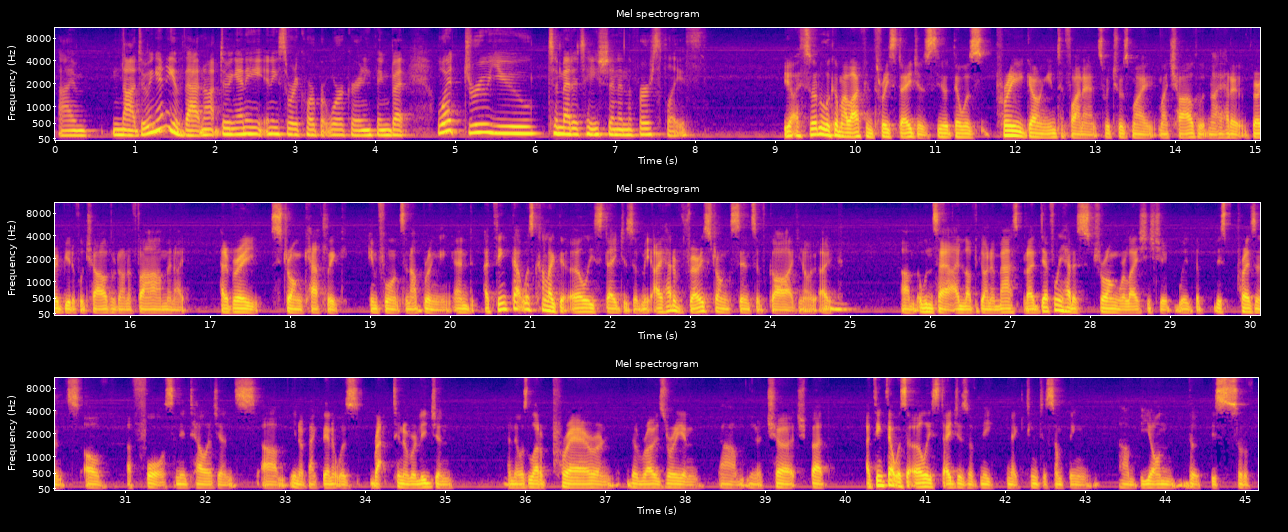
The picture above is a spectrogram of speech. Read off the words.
I'm not doing any of that, not doing any any sort of corporate work or anything. But what drew you to meditation in the first place? Yeah, I sort of look at my life in three stages. You know, there was pre going into finance, which was my my childhood, and I had a very beautiful childhood on a farm, and I had a very strong Catholic influence and upbringing. And I think that was kind of like the early stages of me. I had a very strong sense of God. You know, I, mm. Um, I wouldn't say I loved going to mass, but I definitely had a strong relationship with the, this presence of a force and intelligence. Um, you know, back then it was wrapped in a religion, and there was a lot of prayer and the rosary and um, you know, church. But I think that was the early stages of me connecting to something um, beyond the, this sort of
